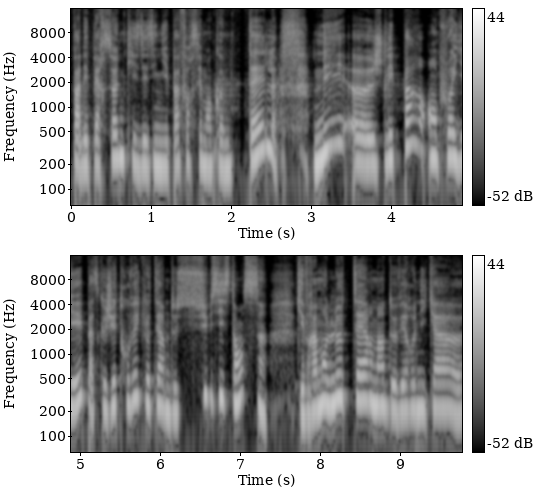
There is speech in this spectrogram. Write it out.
par des personnes qui se désignaient pas forcément comme telles. Mais euh, je l'ai pas employé parce que j'ai trouvé que le terme de subsistance, qui est vraiment le terme hein, de Veronica euh,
